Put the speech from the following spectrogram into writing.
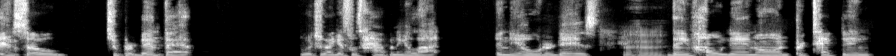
And so to prevent that, which I guess was happening a lot in the older days, hmm they've honed in on protecting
